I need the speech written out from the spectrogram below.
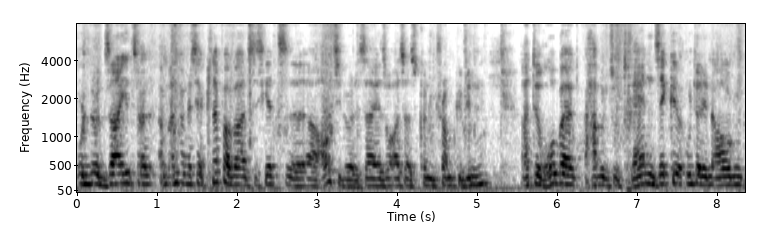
und, und sah jetzt, weil am Anfang das ja knapper war, als es jetzt äh, aussieht, oder es sah ja so aus, als könnte Trump gewinnen, hatte Robert Habeck so Tränensäcke unter den Augen.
